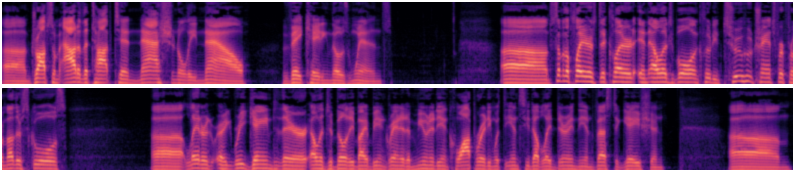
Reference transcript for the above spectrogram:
um, drops them out of the top 10 nationally now, vacating those wins. Um, some of the players declared ineligible, including two who transferred from other schools. Uh, later regained their eligibility by being granted immunity and cooperating with the NCAA during the investigation. Um,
